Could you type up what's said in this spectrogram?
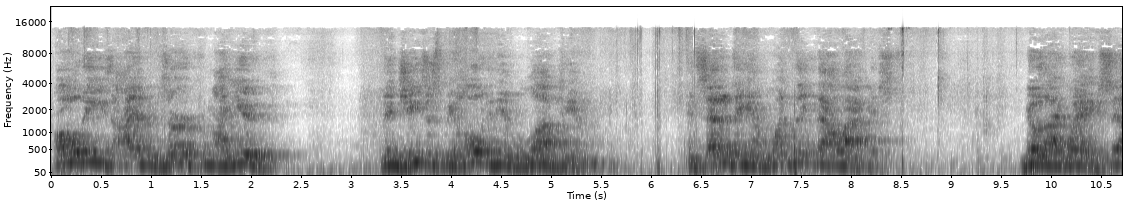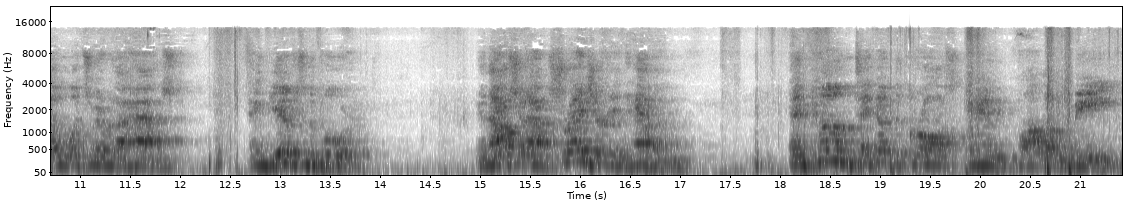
all these I have observed from my youth. Then Jesus, beholding him, loved him, and said unto him, One thing thou lackest. Go thy way, sell whatsoever thou hast, and give to the poor and thou shalt have treasure in heaven. And come, take up the cross and follow me.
